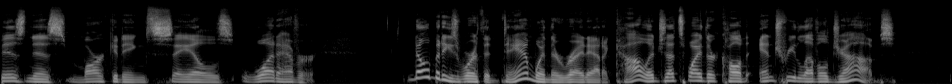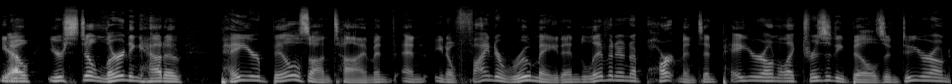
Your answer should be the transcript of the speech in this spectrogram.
business, marketing, sales, whatever nobody's worth a damn when they're right out of college. That's why they're called entry level jobs you yep. know you're still learning how to pay your bills on time and and you know find a roommate and live in an apartment and pay your own electricity bills and do your own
